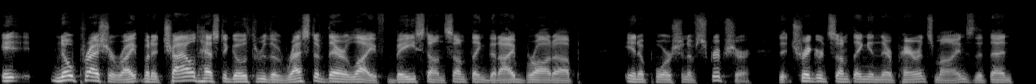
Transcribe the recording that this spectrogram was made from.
it, no pressure, right? But a child has to go through the rest of their life based on something that I brought up in a portion of Scripture that triggered something in their parents' minds that then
